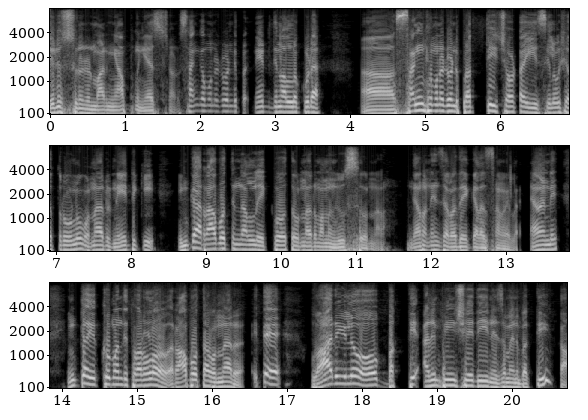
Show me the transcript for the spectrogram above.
ఏడుస్తున్నటువంటి మాట జ్ఞాపకం చేస్తున్నాడు. సంఘం ఉన్నటువంటి నేటి దినాల్లో కూడా సంఘం ఉన్నటువంటి ప్రతి చోట ఈ శిలువ శత్రువులు ఉన్నారు. నేటికి ఇంకా రాబోతున్న నెలలు ఎక్కువ అవుతూ ఉన్నారు మనం చూస్తూ ఉన్నాం. గమనించాలి ఉదయకాల సమయంలో. ఏమండి? ఇంకా ఎక్కువ మంది త్వరలో రాబోతా ఉన్నారు. అయితే వారిలో భక్తి అనిపించేది నిజమైన భక్తి కా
